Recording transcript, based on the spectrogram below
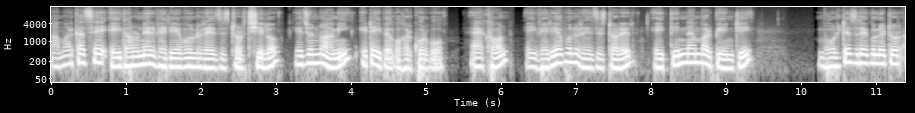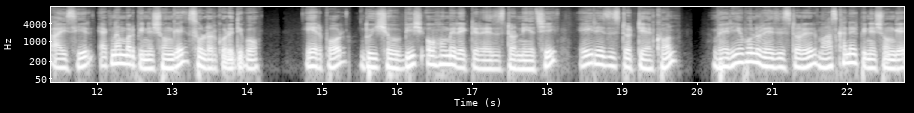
আমার কাছে এই ধরনের ভেরিয়েবল রেজিস্টর ছিল, এজন্য আমি এটাই ব্যবহার করব। এখন এই ভেরিয়েবল রেজিস্টরের এই তিন নাম্বার পিনটি ভোল্টেজ রেগুলেটর আইসির এক নাম্বার পিনের সঙ্গে সোল্ডার করে দিব। এরপর দুইশো বিশ ওহমের একটি রেজিস্টর নিয়েছি। এই রেজিস্টরটি এখন ভেরিয়েবল রেজিস্টরের মাঝখানের পিনের সঙ্গে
